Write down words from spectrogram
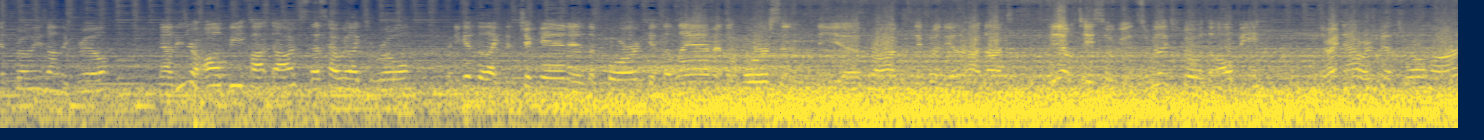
To throw these on the grill. Now these are all beef hot dogs. That's how we like to roll. When you get the like the chicken and the pork and the lamb and the horse and the uh, frogs they put in the other hot dogs, they don't taste so good. So we like to go with the all beef. And right now we're just gonna throw them on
